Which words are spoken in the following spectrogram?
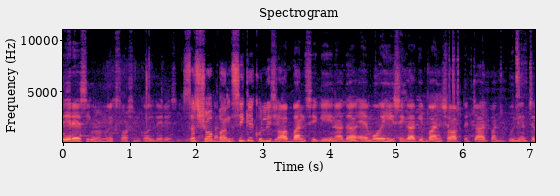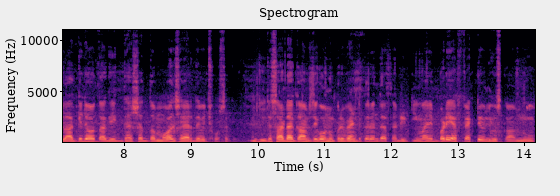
ਦੇ ਰਹੇ ਸੀ ਉਹਨਾਂ ਨੂੰ ਐਕਸਟੋਰਸ਼ਨ ਕਾਲ ਦੇ ਰਹੇ ਸੀ। ਸਰ ਸ਼ਾਪ ਬੰਦ ਸੀ ਕਿ ਖੁੱਲੀ ਸੀ? ਸ਼ਾਪ ਬੰਦ ਸੀਗੀ ਇਹਨਾਂ ਦਾ ਐਮਓ ਇਹੀ ਸੀਗਾ ਕਿ ਬੰਦ ਸ਼ਾਪ ਤੇ ਚਾਰ ਪੰਜ ਗੋਲੀਆਂ ਚਲਾ ਕੇ ਜਾਓ ਤਾਂ ਕਿ ਇੱਕ ਦਹਿਸ਼ਤ ਦਾ ਮਾਹੌਲ ਸ਼ਹਿਰ ਦੇ ਵਿੱਚ ਹੋ ਸਕੇ। ਤੇ ਸਾਡਾ ਕੰਮ ਸੀਗਾ ਉਹਨੂੰ ਪ੍ਰੀਵੈਂਟ ਕਰਨ ਦਾ। ਸਾਡੀ ਟੀਮਾਂ ਨੇ ਬੜੇ ਇਫੈਕਟਿਵਲੀ ਉਸ ਕੰਮ ਨੂੰ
